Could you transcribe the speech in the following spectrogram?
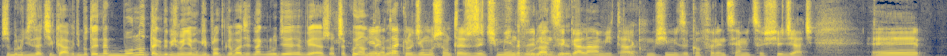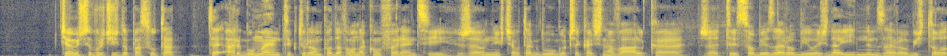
żeby ludzi zaciekawić, bo to jednak było nudne, gdybyśmy nie mogli plotkować, jednak ludzie, wiesz, oczekują nie, no tego. No tak, ludzie muszą też żyć między, między galami, tak? tak? Musi między konferencjami coś się dziać. Yy Chciałem jeszcze wrócić do Pasuta. Te argumenty, które on podawał na konferencji, że on nie chciał tak długo czekać na walkę, że ty sobie zarobiłeś, daj innym zarobić, to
